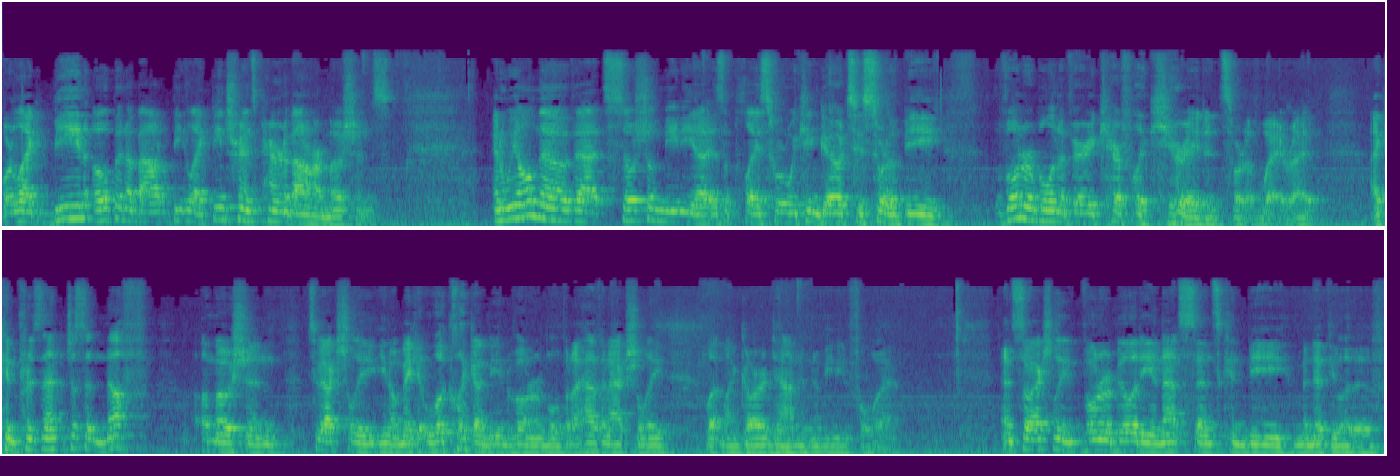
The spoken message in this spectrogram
Or like being open about, be, like being transparent about our emotions. And we all know that social media is a place where we can go to sort of be vulnerable in a very carefully curated sort of way, right? I can present just enough emotion to actually, you know, make it look like I'm being vulnerable, but I haven't actually let my guard down in a meaningful way. And so actually vulnerability in that sense can be manipulative.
